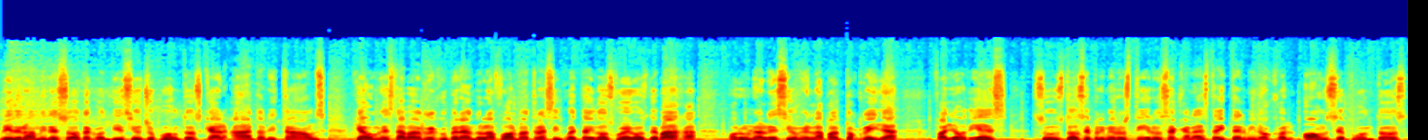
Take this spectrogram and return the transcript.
lideró a Minnesota con 18 puntos. Carl Anthony Towns, que aún estaba recuperando la forma tras 52 juegos de baja por una lesión en la pantorrilla, falló 10 sus 12 primeros tiros a canasta y terminó con 11 puntos.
